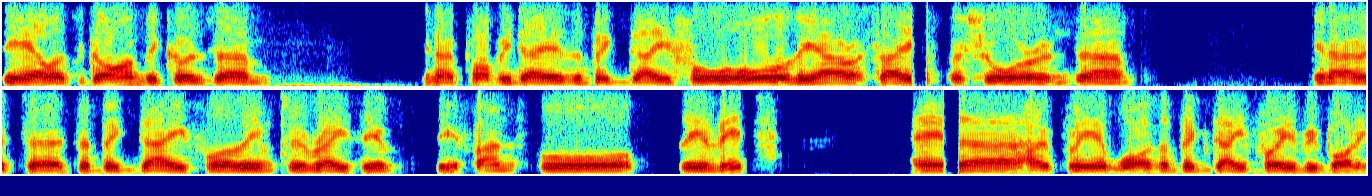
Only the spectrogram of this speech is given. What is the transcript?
see how it's gone because, um, you know, Poppy Day is a big day for all of the RSA for sure, and um, you know, it's a, it's a big day for them to raise their, their funds for their vets, and uh, hopefully it was a big day for everybody.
